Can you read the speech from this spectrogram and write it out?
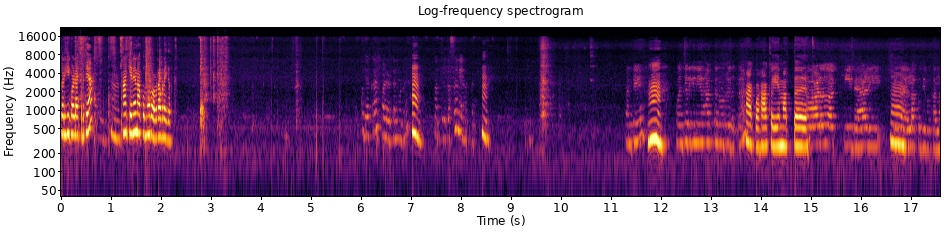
ಗಡಿಗೆ ಗೋಳೆ ಹಾಕ್ಬಿಡ್ತೀಯಾ ಹಾಕಿ ಏನೇನು ಹಾಕೊಂಡು ಒಬ್ರ ಒಬ್ರ ಆಗತ್ತೆ ಅಂಟಿ ಹ್ಞೂ ಒಂಚರಿಗೆ ನೀರ್ ಹಾಕ್ತಾ ನೋಡ್ರಿ ಇದಕ್ಕ. ಹಾಕು ಹಾಕ ಏ ಮತ್ತೆ ಕಾಳು ಅಕ್ಕಿ ಬ್ಯಾಳಿ ಎಲ್ಲ ಕುದಿಬೇಕಲ್ಲ?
